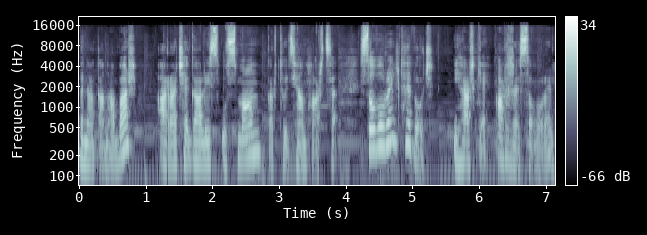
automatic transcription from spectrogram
Բնականաբար առաջ է գալիս ուսման կրթության հարցը։ Սովորել թե ոչ։ Իհարկե, արժե սովորել։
